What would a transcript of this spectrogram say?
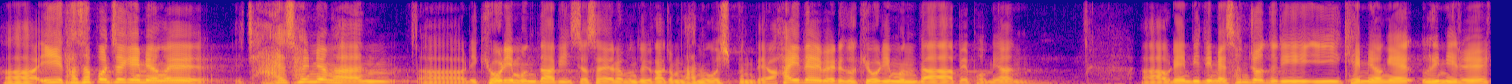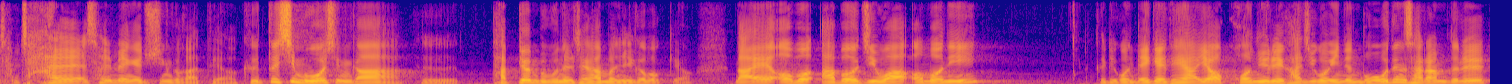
어, 이 다섯 번째 계명을 잘 설명한 어, 우리 교리 문답이 있어서 여러분들과 좀 나누고 싶은데요. 하이델베르그 교리 문답에 보면 어, 우리의 믿음의 선조들이 이 계명의 의미를 참 잘 설명해 주신 것 같아요. 그 뜻이 무엇인가 그 답변 부분을 제가 한번 읽어볼게요. 나의 어머, 아버지와 어머니 그리고 내게 대하여 권위를 가지고 있는 모든 사람들을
